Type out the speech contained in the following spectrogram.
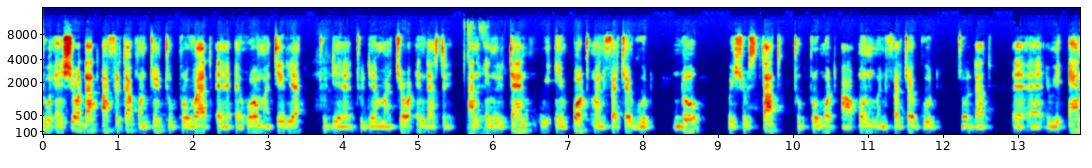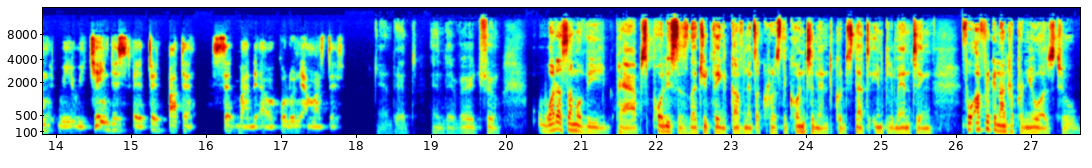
to ensure that Africa continue to provide a, a raw material to their to their mature industry, and in return we import manufactured good. No, we should start to promote our own manufactured good so that uh, uh, we end we we change this uh, trade pattern set by the, our colonial masters. Indeed, indeed, very true. What are some of the perhaps policies that you think governments across the continent could start implementing for African entrepreneurs to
